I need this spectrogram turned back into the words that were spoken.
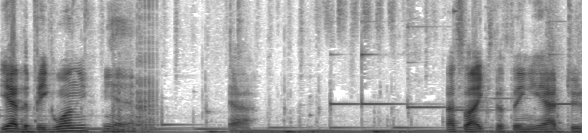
yeah, the big one. Yeah. Yeah. That's like the thing he had to.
